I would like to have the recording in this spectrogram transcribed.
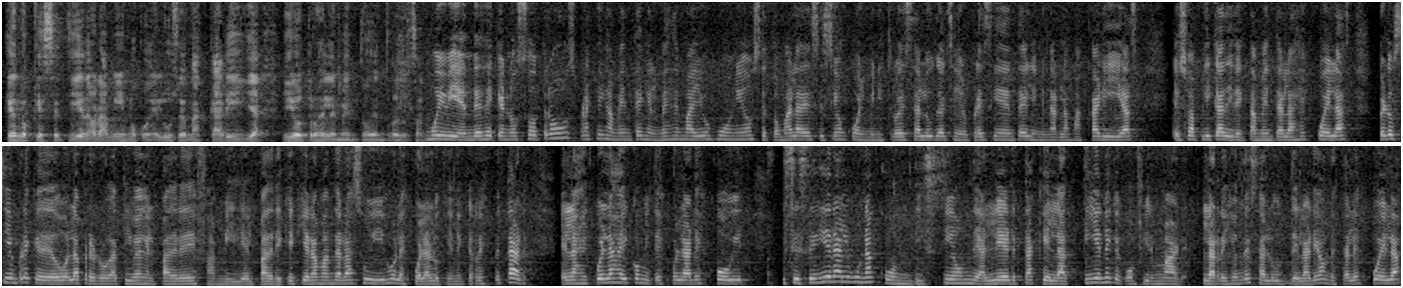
¿Qué es lo que se tiene ahora mismo con el uso de mascarilla y otros elementos dentro del salón? Muy bien, desde que nosotros prácticamente en el mes de mayo-junio se toma la decisión con el ministro de Salud del señor presidente de eliminar las mascarillas, eso aplica directamente a las escuelas, pero siempre quedó la prerrogativa en el padre de familia. El padre que quiera mandar a su hijo, la escuela lo tiene que respetar. En las escuelas hay comités escolares COVID y si se diera alguna condición de alerta que la tiene que confirmar la región de salud del área donde está la escuela,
